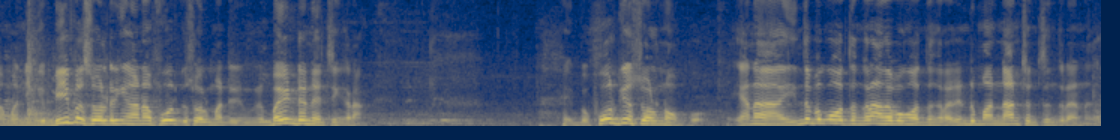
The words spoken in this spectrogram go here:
ஆமாம் நீங்கள் பீஃபை சொல்கிறீங்க ஆனால் ஃபோர்க்கு சொல்ல மாட்டேங்க பைண்டன்னு வச்சுங்கிறான் இப்போ ஃபோர்க்கையும் சொல்லணும் இப்போது ஏன்னா இந்த பக்கம் ஒருத்தங்கிறான் அந்த பக்கம் ஒருத்தங்கிறான். ரெண்டு மா நான்சென்ஸுங்கிறானுங்க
